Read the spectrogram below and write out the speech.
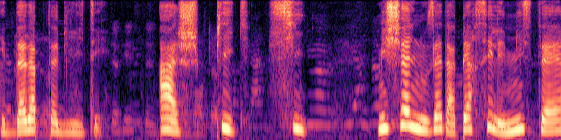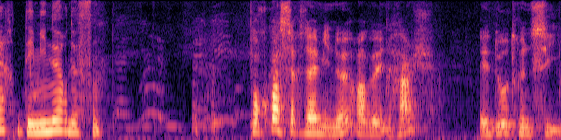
et d'adaptabilité. Hache, pique, scie. Michel nous aide à percer les mystères des mineurs de fond. Pourquoi certains mineurs avaient une hache et d'autres une scie?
